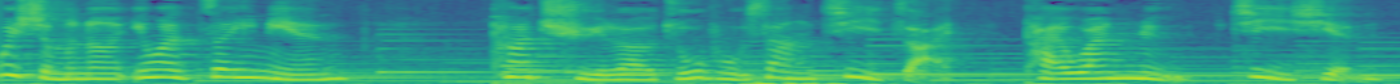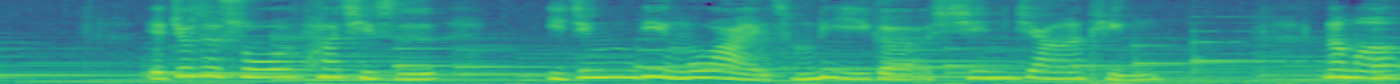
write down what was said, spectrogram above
为什么呢？因为这一年他娶了族谱上记载台湾女季贤，也就是说，他其实已经另外成立一个新家庭。那么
